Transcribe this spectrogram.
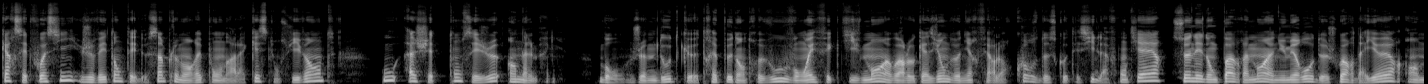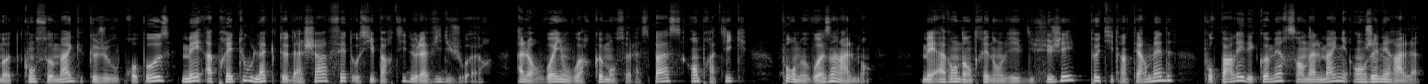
Car cette fois-ci, je vais tenter de simplement répondre à la question suivante, où achète-t-on ces jeux en Allemagne? Bon, je me doute que très peu d'entre vous vont effectivement avoir l'occasion de venir faire leurs courses de ce côté-ci de la frontière, ce n'est donc pas vraiment un numéro de joueur d'ailleurs en mode consomag que je vous propose, mais après tout l'acte d'achat fait aussi partie de la vie du joueur. Alors voyons voir comment cela se passe en pratique pour nos voisins allemands. Mais avant d'entrer dans le vif du sujet, petit intermède pour parler des commerces en Allemagne en général,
